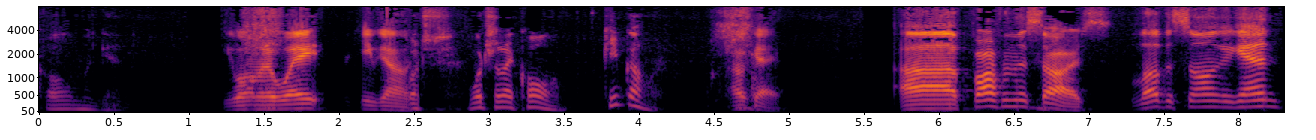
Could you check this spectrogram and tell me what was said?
call him again. You want me to wait? Keep going. What, what should I call him? Keep going. Okay. Uh, Far from the Stars. Love the song again.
